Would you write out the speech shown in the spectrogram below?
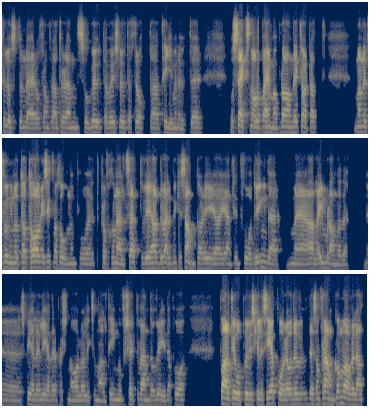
förlusten där och framförallt hur den såg ut, det var ju slut efter 8-10 minuter och 6-0 på hemmaplan. Det är klart att man är tvungen att ta tag i situationen på ett professionellt sätt. Vi hade väldigt mycket samtal i egentligen två dygn där med alla inblandade. Eh, spelare, ledare, personal och liksom allting och försökte vända och vrida på, på alltihop hur vi skulle se på det. Och det, det som framkom var väl att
